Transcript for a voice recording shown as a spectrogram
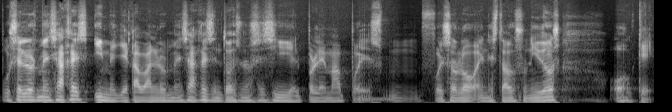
puse los mensajes y me llegaban los mensajes, entonces no sé si el problema pues fue solo en Estados Unidos o qué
